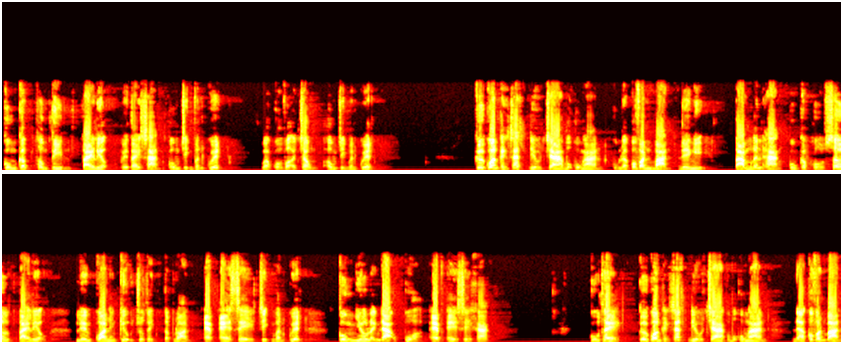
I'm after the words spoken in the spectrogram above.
cung cấp thông tin, tài liệu về tài sản của ông Trịnh Văn Quyết và của vợ chồng ông Trịnh Văn Quyết. Cơ quan Cảnh sát điều tra Bộ Công an cũng đã có văn bản đề nghị 8 ngân hàng cung cấp hồ sơ tài liệu liên quan đến cựu chủ tịch tập đoàn FEC Trịnh Văn Quyết cùng nhiều lãnh đạo của FEC khác. Cụ thể, Cơ quan Cảnh sát điều tra của Bộ Công an đã có văn bản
